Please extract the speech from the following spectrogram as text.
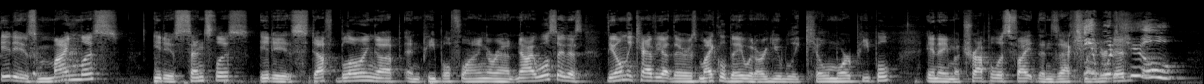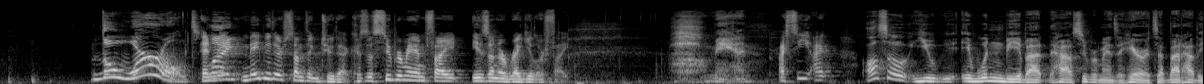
it is mindless. It is senseless. It is stuff blowing up and people flying around. Now, I will say this: the only caveat there is Michael Bay would arguably kill more people in a Metropolis fight than Zack Snyder He would did. kill the world. and like, may- maybe there's something to that because the Superman fight isn't a regular fight. oh man. I see. I Also, you it wouldn't be about how Superman's a hero. It's about how the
